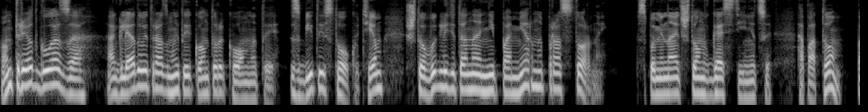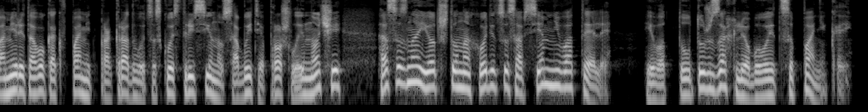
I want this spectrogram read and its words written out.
Он трет глаза, оглядывает размытые контуры комнаты, сбитый с толку тем, что выглядит она непомерно просторной. Вспоминает, что он в гостинице, а потом, по мере того, как в память прокрадываются сквозь трясину события прошлой ночи, осознает, что находится совсем не в отеле, и вот тут уж захлебывается паникой.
